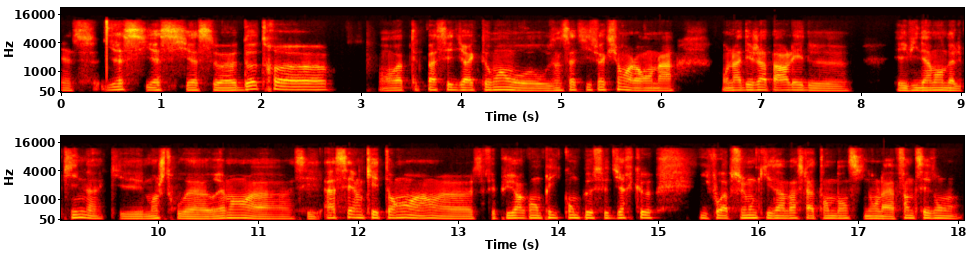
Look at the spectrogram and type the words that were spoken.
Yes, yes, yes, yes. Euh, D'autres, euh, on va peut-être passer directement aux, aux insatisfactions. Alors, on a, on a déjà parlé de, évidemment, d'Alpine, qui, moi, je trouve euh, vraiment, c'est assez inquiétant. hein. Ça fait plusieurs grands prix qu'on peut se dire que il faut absolument qu'ils inversent la tendance, sinon la fin de saison.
